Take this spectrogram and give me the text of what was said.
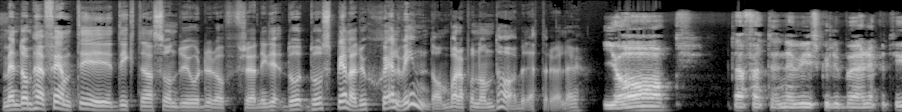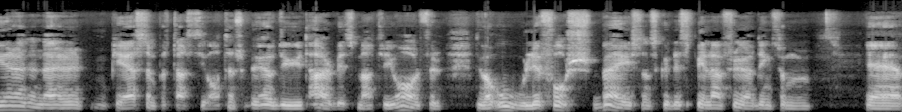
Men de här 50 dikterna som du gjorde då för Fröding, då, då spelade du själv in dem bara på någon dag berättar du eller? Ja, därför att när vi skulle börja repetera den där pjäsen på Stadsteatern så behövde vi ett arbetsmaterial för det var Ole Forsberg som skulle spela Fröding som eh,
